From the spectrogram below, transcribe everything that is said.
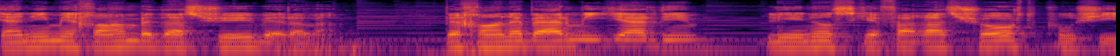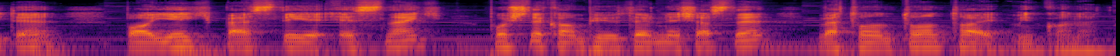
یعنی می‌خواهم به دستشویی بروم به خانه برمیگردیم لینوس که فقط شورت پوشیده با یک بسته اسنک پشت کامپیوتر نشسته و تند تایپ می کند.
